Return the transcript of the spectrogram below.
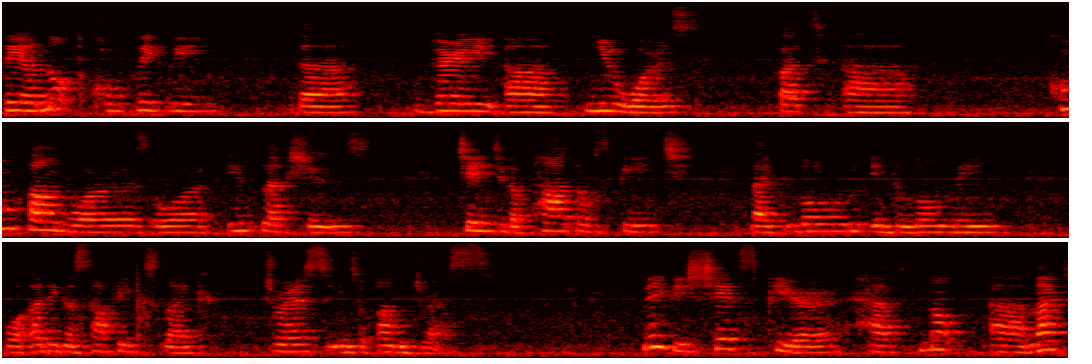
they are not completely the very uh, new words, but uh, compound words or inflections changing the part of speech like lone into lonely or adding a suffix like dress into undress. Maybe Shakespeare have not, uh, might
